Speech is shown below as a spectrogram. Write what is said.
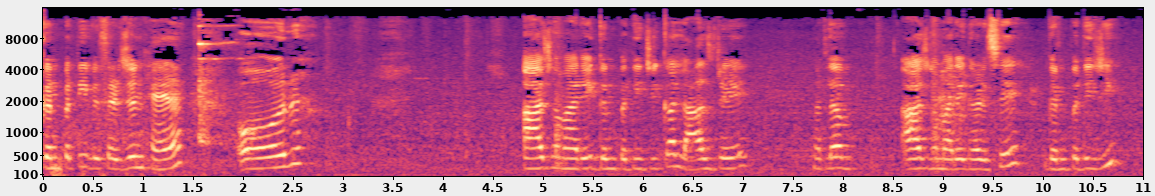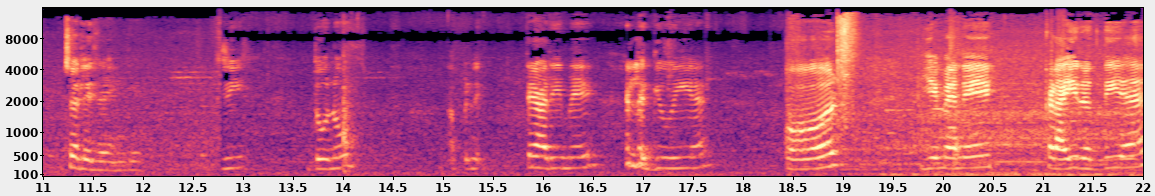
गणपति विसर्जन है और आज हमारे गणपति जी का लास्ट डे मतलब आज हमारे घर से गणपति जी चले जाएँगे। जी, दोनों अपने तैयारी में लगी हुई है और ये मैंने कढ़ाई रख दी है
